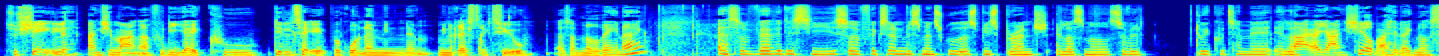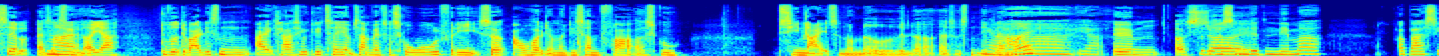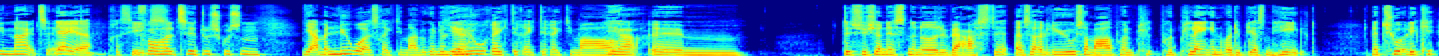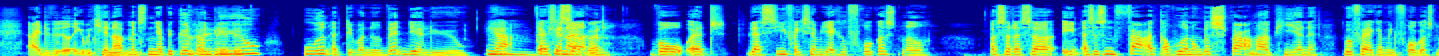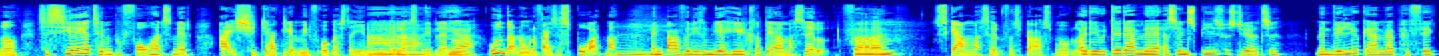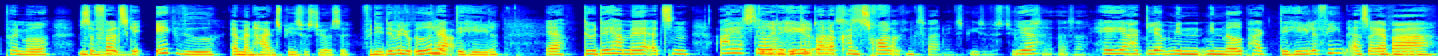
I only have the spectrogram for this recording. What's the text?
sociale arrangementer, fordi jeg ikke kunne deltage på grund af mine, øh, mine restriktive altså madvaner, ikke? Altså, hvad vil det sige? Så for eksempel, hvis man skulle ud og spise brunch eller sådan noget, så vil du ikke kunne tage med? Eller? Nej, og jeg arrangerede bare heller ikke noget selv. Altså Nej. sådan, og jeg, du ved, det var lige sådan, ej, klar, skal vi ikke lige tage hjem sammen efter skole, fordi så afholdt jeg mig ligesom fra at skulle sige nej til noget mad, eller altså sådan et Ja. eller andet, ikke? Ah, ja. Øhm, og Så det var sådan øh, lidt nemmere at bare sige nej til alt. ja, I præcis. forhold til, at du skulle sådan... Ja, man lyver også rigtig meget. Jeg begyndte at lyve rigtig, rigtig, rigtig meget. Ja. Øhm, det synes jeg næsten er noget af det værste. Altså at lyve så meget på, en på et plan, hvor det bliver sådan helt naturligt. Nej, det ved jeg ikke, om jeg kender. Men sådan, jeg begyndte Kom at med det. lyve, uden at det var nødvendigt at lyve. Ja, Mm. det kender jeg sådan, godt. Hvor at, lad os sige for eksempel, jeg ikke havde frokost med, og så er der så en, altså sådan før, at der overhovedet er nogen, der spørger mig af pigerne, hvorfor jeg ikke har min frokost med, så siger jeg til dem på forhånd sådan lidt, ej shit, jeg har glemt min frokost derhjemme, Ah, eller sådan et eller andet. ja. Uden der er nogen, der faktisk har spurgt mig, mm. men bare for ligesom lige at helgradere mig selv, for mm. at skærme mig selv for spørgsmålet. Og det er jo det der med, altså en spiseforstyrrelse, man vil jo gerne være perfekt på en måde, mm-hmm. så folk skal ikke vide, at man har en spiseforstyrrelse. Fordi det vil jo ødelægge. Ja. det hele. Ja, Det er jo det her med, at sådan, ej, jeg er stadig det, det nemlig hele der under er så kontrol. fucking svært ved en spiseforstyrrelse. Altså. Hey, jeg har glemt min, min madpakke, det hele er fint. Altså, jeg er bare...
